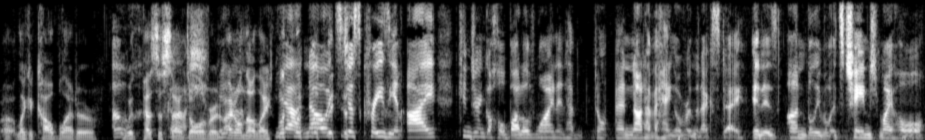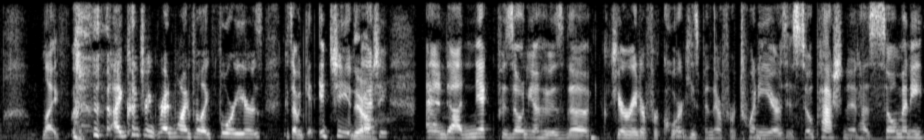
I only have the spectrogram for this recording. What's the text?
uh, like a cow bladder Oh, with pesticides gosh. all over it. I don't know, like yeah, no, it's just crazy, and I can drink a whole bottle of wine and have don't and not have a hangover the next day. It is unbelievable. It's changed my whole life. I couldn't drink red wine for like four years because I would get itchy and Yeah. rashy. And uh, Nick Pizzonia, who is the curator for Court, he's been there for 20 years, is so passionate, has so many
